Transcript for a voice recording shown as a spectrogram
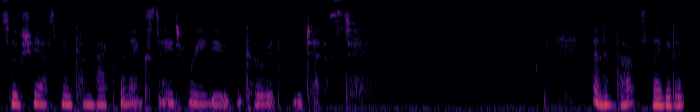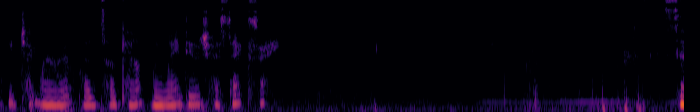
So she asked me to come back the next day to redo the COVID flu test. And if that was negative, we'd check my white blood cell count and we might do a chest x ray. So,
